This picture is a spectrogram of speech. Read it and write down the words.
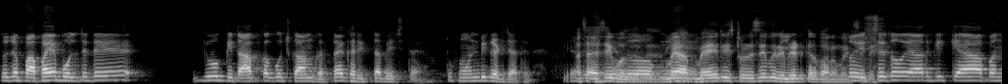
तो जब पापा ये बोलते थे कि वो किताब का कुछ काम करता है खरीदता बेचता है तो फ़ोन भी कट जाते थे। अच्छा ऐसे ही बोलते तो थे। मैं मेरी स्टोरी से भी रिलेट कर पा रहा हूँ तो इससे तो यार कि क्या अपन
